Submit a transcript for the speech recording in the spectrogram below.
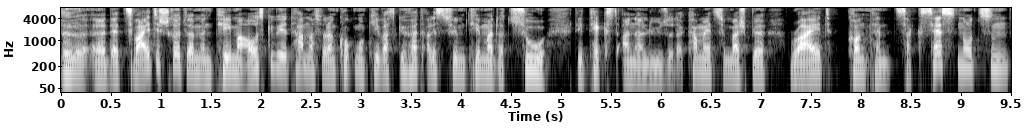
der, äh, der zweite Schritt, wenn wir ein Thema ausgewählt haben, dass wir dann gucken, okay, was gehört alles zu dem Thema dazu? Die Textanalyse. Da kann man jetzt zum Beispiel Write Content Success nutzen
